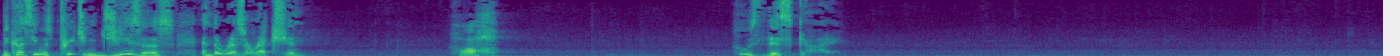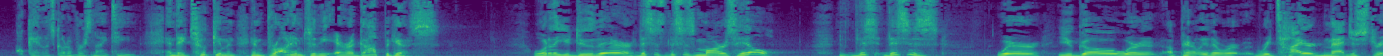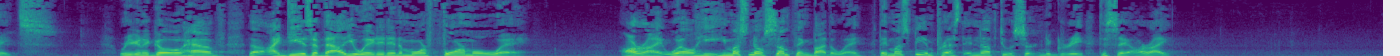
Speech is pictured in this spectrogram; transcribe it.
because he was preaching Jesus and the resurrection. Oh, Who's this guy? Okay, let's go to verse 19. And they took him and, and brought him to the Areopagus. What do you do there? This is, this is Mars Hill. This, this is where you go where apparently there were retired magistrates where you're going to go have the ideas evaluated in a more formal way. All right, well, he, he must know something, by the way. They must be impressed enough to a certain degree to say, all right,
